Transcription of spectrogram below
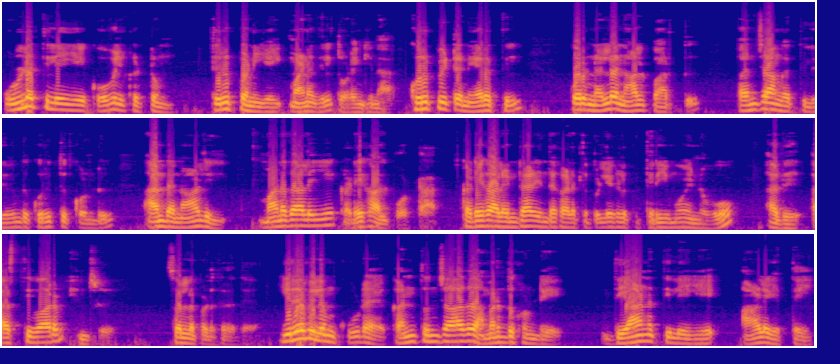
உள்ளத்திலேயே கோவில் கட்டும் திருப்பணியை மனதில் தொடங்கினார். குறிப்பிட்ட நேரத்தில் ஒரு நல்ல நாள் பார்த்து பஞ்சாங்கத்தில் இருந்து குறித்து கொண்டு அந்த நாளில் மனதாலேயே கடைகால் போட்டார். கடைகால் என்றால் இந்த காலத்து பிள்ளைகளுக்கு தெரியுமோ என்னவோ? அது அஸ்திவாரம் என்று சொல்லப்படுகிறது. இரவிலும் கூட கண் துஞ்சாது அமர்ந்து கொண்டே தியானத்திலேயே ஆலயத்தை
